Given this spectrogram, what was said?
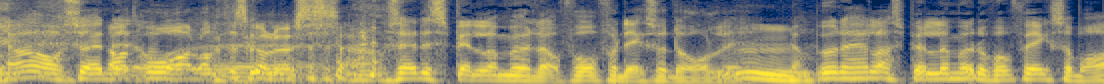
Ja, og så er det, at det skal løse seg. og så er det spillermøter. Hvorfor det gikk så dårlig? Burde heller ha for Hvorfor det gikk så bra?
